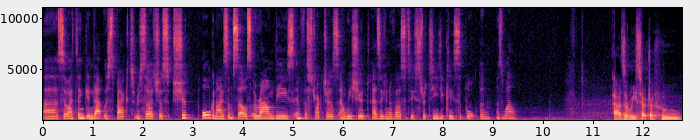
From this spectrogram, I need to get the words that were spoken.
Uh, so I think in that respect, researchers should organize themselves around these infrastructures and we should, as a university, strategically support them as well. As a researcher who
